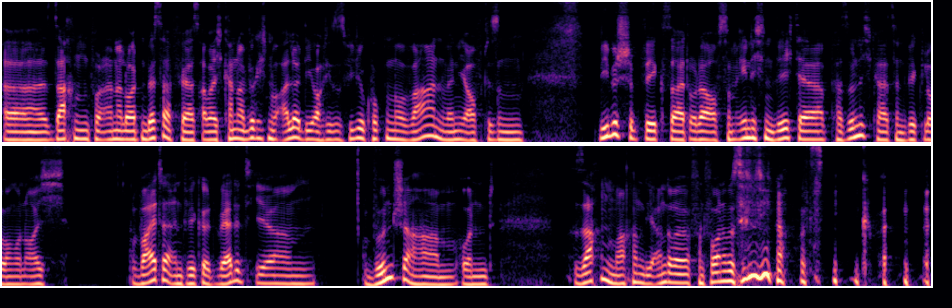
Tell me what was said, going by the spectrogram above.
äh, Sachen von anderen Leuten besser fährst. Aber ich kann da wirklich nur alle, die auch dieses Video gucken, nur warnen, wenn ihr auf diesem Liebeschip-Weg seid oder auf so einem ähnlichen Weg der Persönlichkeitsentwicklung und euch weiterentwickelt, werdet ihr ähm, Wünsche haben und Sachen machen, die andere von vorne bis hinten nicht nachvollziehen können.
